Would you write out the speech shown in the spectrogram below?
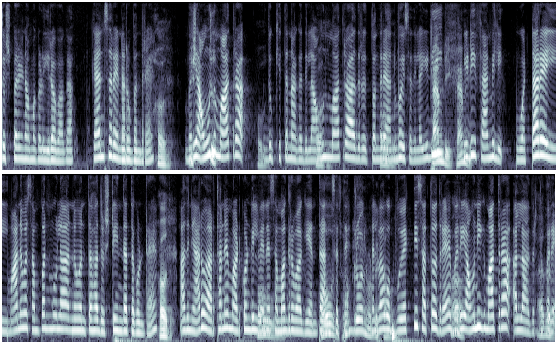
ದುಷ್ಪರಿಣಾಮಗಳು ಇರೋವಾಗ ಕ್ಯಾನ್ಸರ್ ಏನಾರು ಬಂದ್ರೆ ಬರೀ ಅವನು ಮಾತ್ರ ದುಃಖಿತನಾಗೋದಿಲ್ಲ. ಅವನ್ ಮಾತ್ರ ಅದ್ರ ತೊಂದರೆ ಅನುಭವಿಸೋದಿಲ್ಲ. ಇಡೀ. ಇಡೀ ಫ್ಯಾಮಿಲಿ ಒಟ್ಟಾರೆ ಈ ಮಾನವ ಸಂಪನ್ಮೂಲ ಅನ್ನುವಂತಹ ದೃಷ್ಟಿಯಿಂದ ತಗೊಂಡ್ರೆ ಅದನ್ನ ಯಾರು ಅರ್ಥನೇ ಮಾಡ್ಕೊಂಡಿಲ್ವೇನೆ ಸಮಗ್ರವಾಗಿ ಅಂತ ಅನ್ಸುತ್ತೆ. ಅಲ್ವಾ? ಒಬ್ಬ ವ್ಯಕ್ತಿ ಸತ್ತೋದ್ರೆ ಬರೀ ಅವನಿಗೆ ಮಾತ್ರ ಅಲ್ಲ ಅದ್ರ ಬರೀ.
